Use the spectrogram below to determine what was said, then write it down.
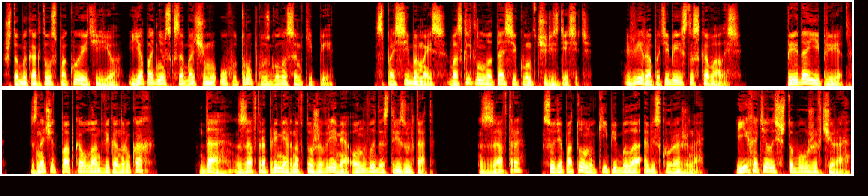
Чтобы как-то успокоить ее, я поднес к собачьему уху трубку с голосом Киппи. «Спасибо, Мейс», — воскликнула та секунд через десять. «Вира по тебе истосковалась. Передай ей привет. Значит, папка у Ландвика на руках? Да, завтра примерно в то же время он выдаст результат. Завтра? Судя по тону, Кипи была обескуражена. Ей хотелось, чтобы уже вчера.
